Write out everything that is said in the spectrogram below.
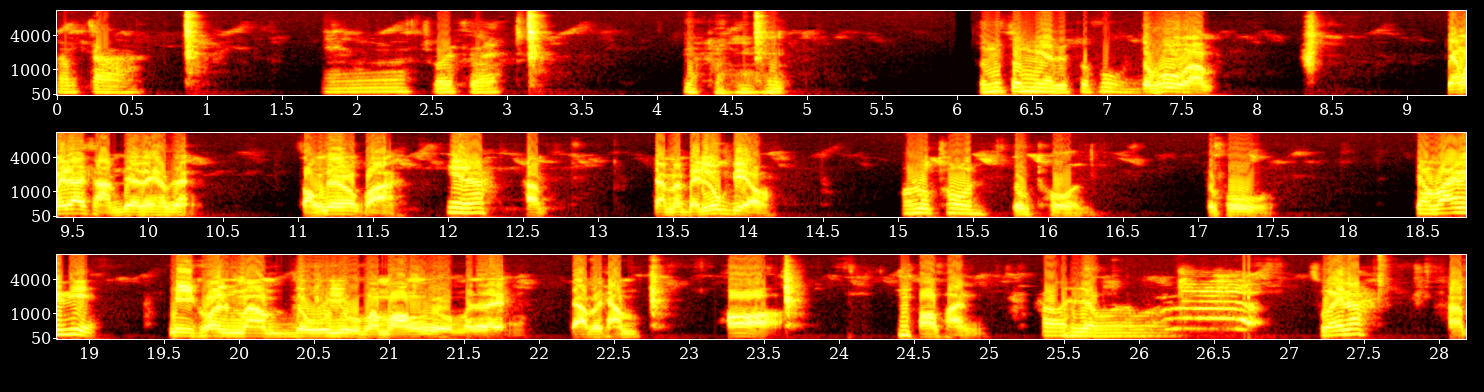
น้ำตา อืมสวยสวยตัวนี้ตัวเมียหรือตัวผู้ตัวผู้ครับ ยังไม่ได้สามเดือนเลยครับเนี่ยสองเดือนกว่านี่นะๆแต่มันเป็นลูกเดียวเอาลูกโทน ลูกโทนตัวผู้ จะไว้ไหมพี่ มีคนมาดูอยู่มามองอยู่มันเลย จะเอาไปทำพ่อ พ่อพันธุ์เขาจะสวยเนาะครับ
